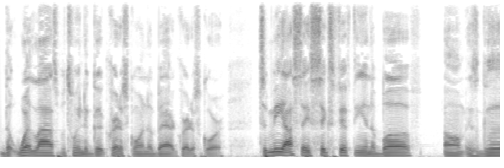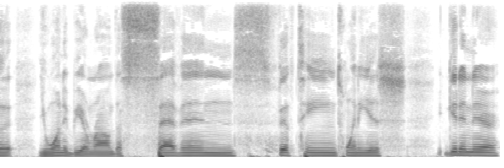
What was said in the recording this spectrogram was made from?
the what lies between the good credit score and the bad credit score. To me, I say 650 and above um, is good. You want to be around the 7, 15, 20 ish. You get in there,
